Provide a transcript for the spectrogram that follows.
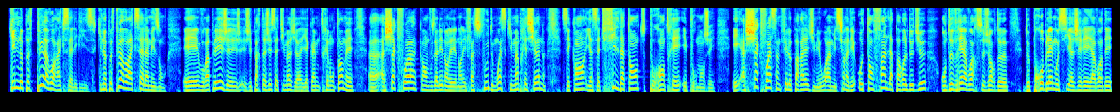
qu'ils ne peuvent plus avoir accès à l'église, qu'ils ne peuvent plus avoir accès à la maison. Et vous vous rappelez, j'ai- partagé cette image il y a, quand même très longtemps, mais euh, à chaque fois quand vous allez dans les, fast-foods, moi ce qui m'impressionne, c'est quand il y a cette file d'attente pour rentrer et pour manger. Et à chaque fois, ça me fait le parallèle. Je dis, mais, ouais, mais si on avait autant faim de la parole de Dieu, on devrait avoir ce genre de, de problème aussi à gérer. Avoir des,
